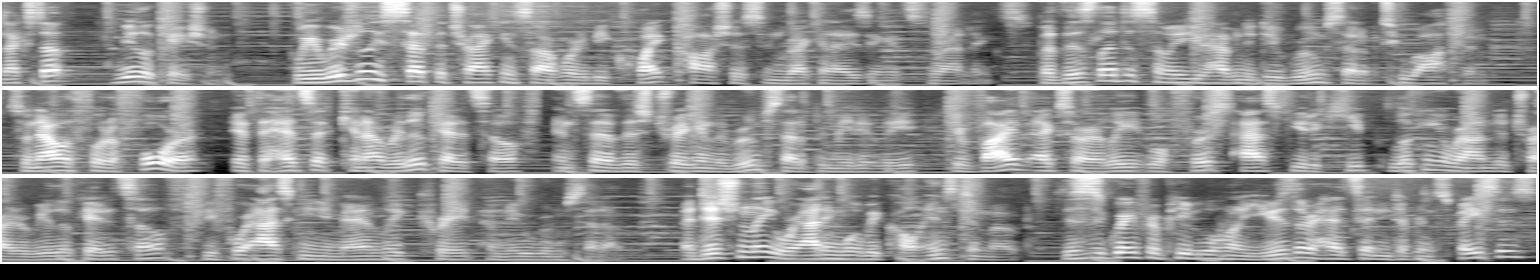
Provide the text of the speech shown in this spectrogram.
Next up, relocation. We originally set the tracking software to be quite cautious in recognizing its surroundings, but this led to some of you having to do room setup too often. So now with FOTA 4, if the headset cannot relocate itself, instead of this triggering the room setup immediately, your Vive XR Elite will first ask you to keep looking around to try to relocate itself before asking you to manually create a new room setup. Additionally, we're adding what we call instant mode. This is great for people who want to use their headset in different spaces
